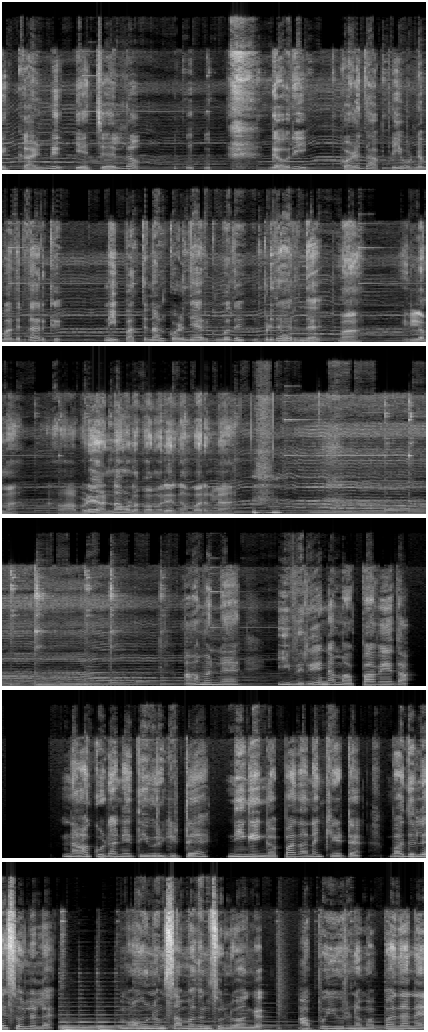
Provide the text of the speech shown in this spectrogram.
என் கண்ணு என் செல்லம். கௌரி குழந்தை அப்படியே உன்ன மாதிரி தான் இருக்கு. நீ பத்து நாள் குழந்தையா இருக்கும்போது இப்படிதான் இருந்த? மா இல்லைம்மா. அவன் அப்படியே அண்ணாமலைப்பா மாதிரி இருக்கான் பாருங்களேன். ஆமாண்ணே இவரு நம்ம அப்பாவே தான். நான் கூட நேத்து இவர்கிட்ட நீங்க எங்க அப்பா தானே கேட்டேன். பதிலே சொல்லல. மௌனம் சம்மதம்னு சொல்லுவாங்க. அப்போ இவரு நம்ம அப்பா தானே.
